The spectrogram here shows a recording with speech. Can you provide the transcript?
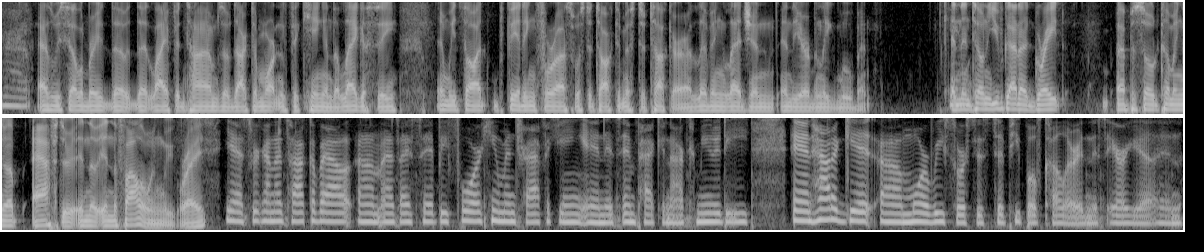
right. as we celebrate the, the life and times of Dr. Martin Luther King and the legacy. And we thought fitting for us was to talk to Mr. Tucker, a living legend in the Urban League movement. And then, Tony, you've got a great episode coming up after in the in the following week, right? Yes, we're going to talk about, um, as I said before, human trafficking and its impact in our community, and how to get um, more resources to people of color in this area. And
